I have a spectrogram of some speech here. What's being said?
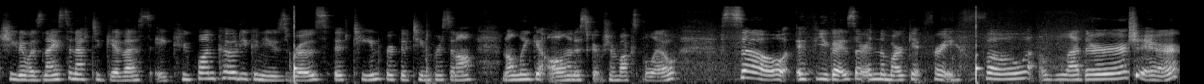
Chita was nice enough to give us a coupon code. You can use ROSE15 for 15% off, and I'll link it all in the description box below. So if you guys are in the market for a faux leather chair,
